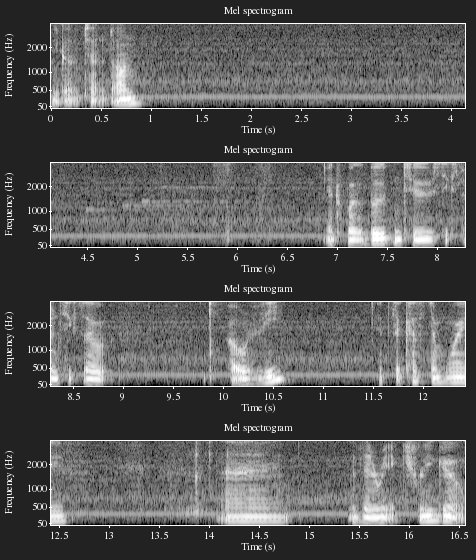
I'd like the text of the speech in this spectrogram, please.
You gotta turn it on. It will boot into 6.60 OV. It's a custom wave and there we actually go.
